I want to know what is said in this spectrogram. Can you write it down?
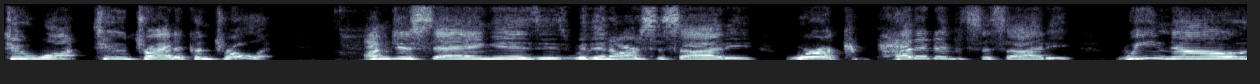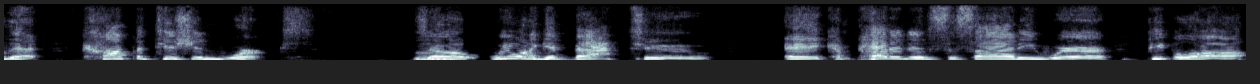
to want to try to control it. I'm just saying is is within our society, we're a competitive society. We know that competition works. Mm-hmm. So we want to get back to a competitive society where people are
